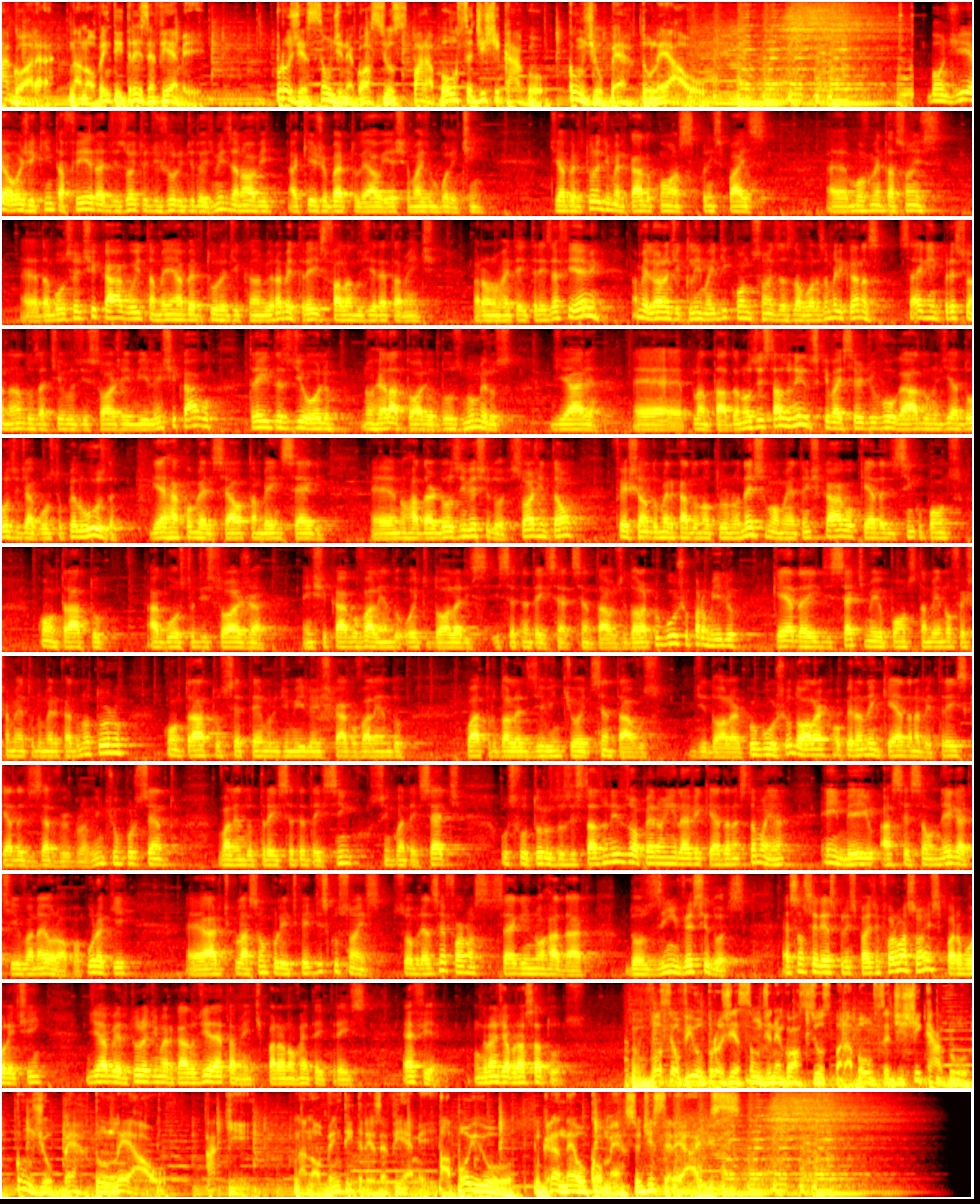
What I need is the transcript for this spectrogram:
Agora, na 93 FM. Projeção de negócios para a Bolsa de Chicago, com Gilberto Leal. Bom dia, hoje quinta-feira, 18 de julho de 2019. Aqui é Gilberto Leal e este é mais um boletim de abertura de mercado com as principais eh, movimentações eh, da Bolsa de Chicago e também a abertura de câmbio na B3, falando diretamente para o 93 FM, a melhora de clima e de condições das lavouras americanas seguem pressionando os ativos de soja e milho em Chicago. Traders de olho no relatório dos números de área é, plantada nos Estados Unidos, que vai ser divulgado no dia 12 de agosto pelo USDA. Guerra comercial também segue é, no radar dos investidores. Soja, então, fechando o mercado noturno neste momento em Chicago, queda de 5 pontos, contrato agosto de soja em Chicago valendo 8 dólares e 77 centavos de dólar por bucho. Para o milho, queda aí de 7,5 pontos também no fechamento do mercado noturno. Contrato setembro de milho em Chicago valendo 4 dólares e 28 centavos de dólar por bucho. O dólar operando em queda na B3, queda de 0,21%, valendo 3,75,57. Os futuros dos Estados Unidos operam em leve queda nesta manhã, em meio à sessão negativa na Europa. Por aqui, é, articulação política e discussões sobre as reformas seguem no radar dos investidores. Essas seriam as principais informações para o boletim de abertura de mercado diretamente para a 93 FM. Um grande abraço a todos. Você ouviu Projeção de Negócios para a Bolsa de Chicago com Gilberto Leal. Aqui na 93 FM. Apoio Granel Comércio de Cereais.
